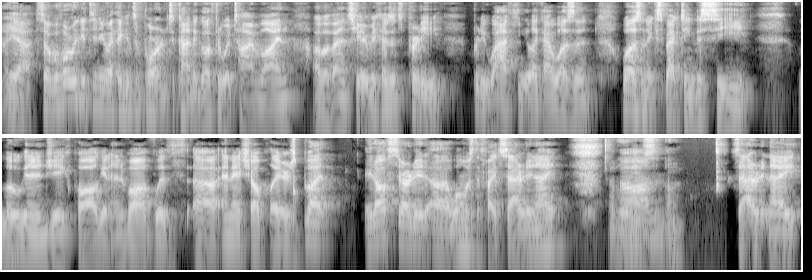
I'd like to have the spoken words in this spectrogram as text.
Yeah. So before we continue, I think it's important to kind of go through a timeline of events here because it's pretty pretty wacky. Like I wasn't wasn't expecting to see Logan and Jake Paul get involved with uh, NHL players, but it all started. Uh, when was the fight? Saturday night. Um, so. Saturday night,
